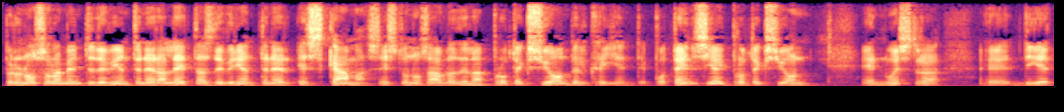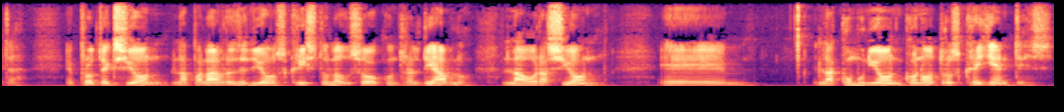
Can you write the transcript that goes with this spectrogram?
Pero no solamente debían tener aletas, deberían tener escamas. Esto nos habla de la protección del creyente, potencia y protección en nuestra eh, dieta. Eh, protección, la palabra de Dios, Cristo la usó contra el diablo, la oración, eh, la comunión con otros creyentes,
